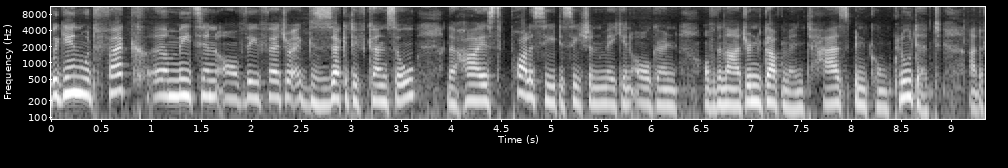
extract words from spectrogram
Begin with FEC, a meeting of the Federal Executive Council, the highest policy decision-making organ of the Nigerian government, has been concluded at the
